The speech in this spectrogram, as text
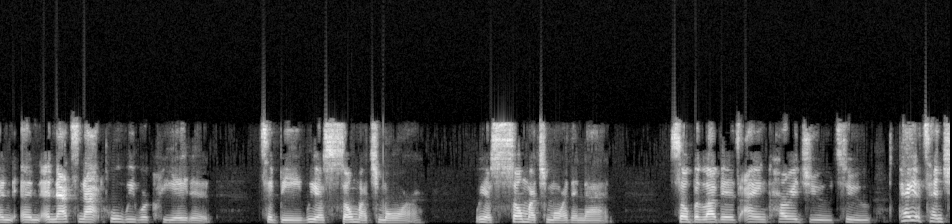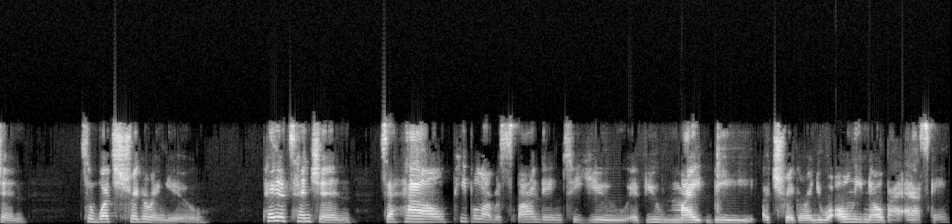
and and and that's not who we were created to be. We are so much more. We are so much more than that. So beloveds i encourage you to pay attention to what's triggering you. Pay attention to how people are responding to you if you might be a trigger and you will only know by asking.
